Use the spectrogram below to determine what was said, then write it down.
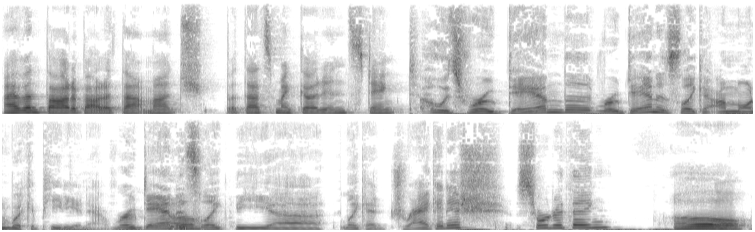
I haven't thought about it that much, but that's my gut instinct. Oh, is Rodan the Rodan is like I'm on Wikipedia now. Rodan is Oh. like the uh like a dragonish sort of thing. Oh,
